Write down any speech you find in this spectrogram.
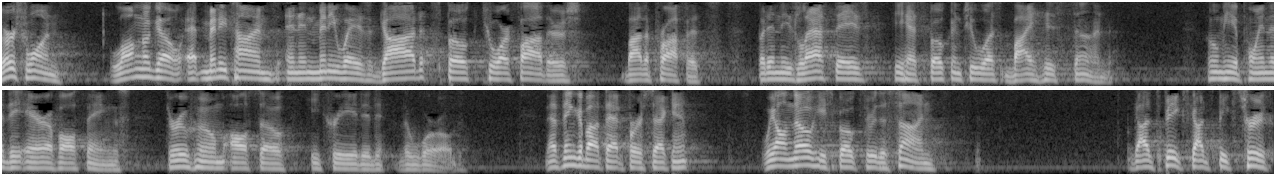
Verse 1 Long ago, at many times and in many ways, God spoke to our fathers by the prophets. But in these last days, he has spoken to us by his Son, whom he appointed the heir of all things, through whom also he created the world. Now think about that for a second. We all know he spoke through the Son. God speaks, God speaks truth.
